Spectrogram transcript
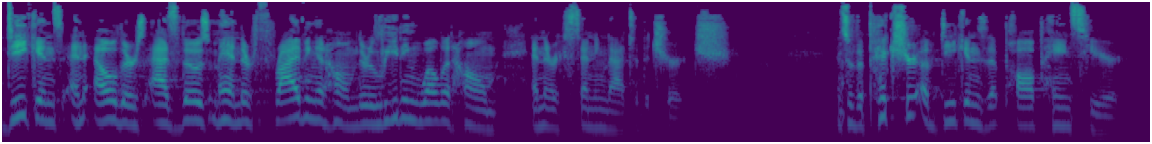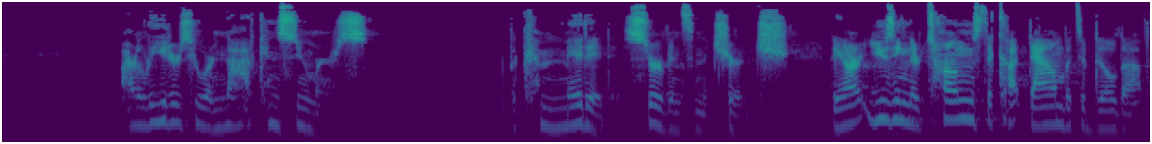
deacons and elders as those, man, they're thriving at home, they're leading well at home, and they're extending that to the church. And so the picture of deacons that Paul paints here are leaders who are not consumers, but committed servants in the church. They aren't using their tongues to cut down, but to build up.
